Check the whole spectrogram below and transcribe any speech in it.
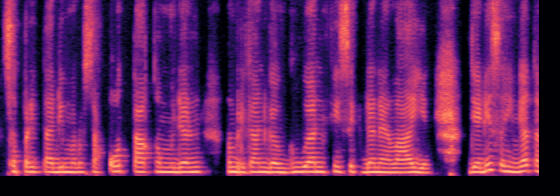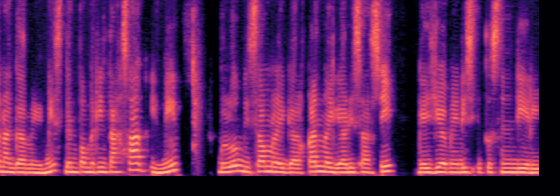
seperti tadi merusak otak kemudian memberikan gangguan fisik dan lain-lain jadi sehingga tenaga medis dan pemerintah saat ini belum bisa melegalkan legalisasi ganja medis itu sendiri.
